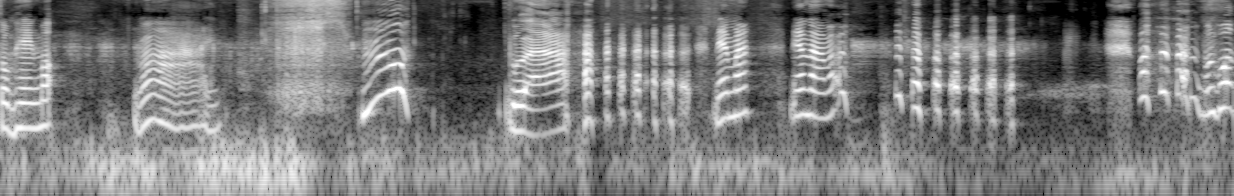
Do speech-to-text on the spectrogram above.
สมแหงบ่ว้ายอืมว้าเนี่ยมาเนี่ยนามา บุญกวาง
